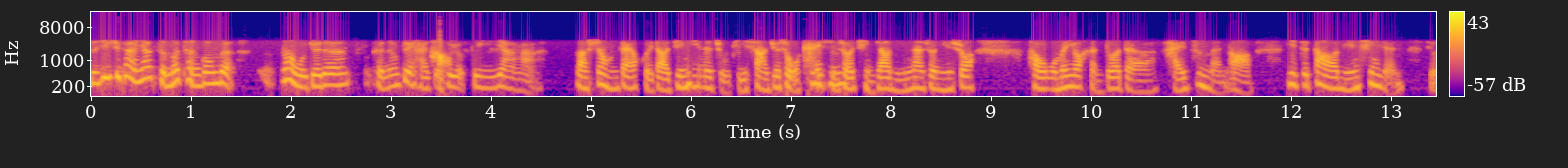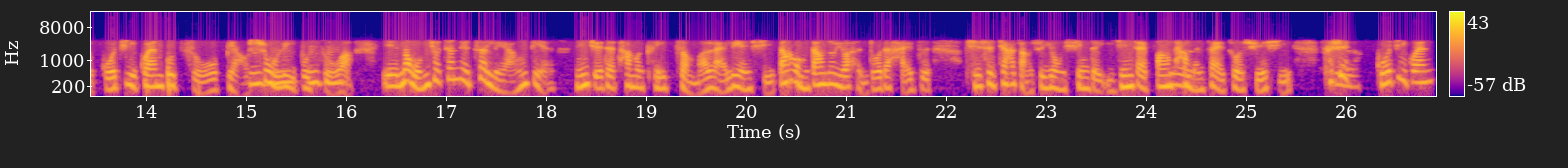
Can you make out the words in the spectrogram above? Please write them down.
仔细去看人家怎么成功的，那我觉得可能对孩子会有不一样啦。老师，我们再回到今天的主题上，就是我开始说请教您，那时候您说，好，我们有很多的孩子们啊。一直到年轻人就国际观不足，表述力不足啊，也、那我们就针对这两点，您觉得他们可以怎么来练习？当然，我们当中有很多的孩子，其实家长是用心的，已经在帮他们在做学习。可是国际观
